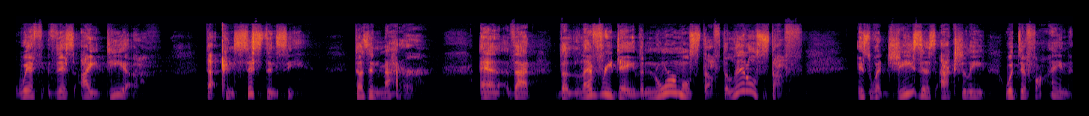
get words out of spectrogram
with this idea that consistency doesn't matter and that the everyday, the normal stuff, the little stuff is what Jesus actually would define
